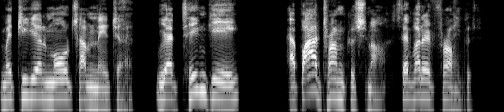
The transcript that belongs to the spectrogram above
material modes of nature, we are thinking apart from Krishna, separate from Krishna.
